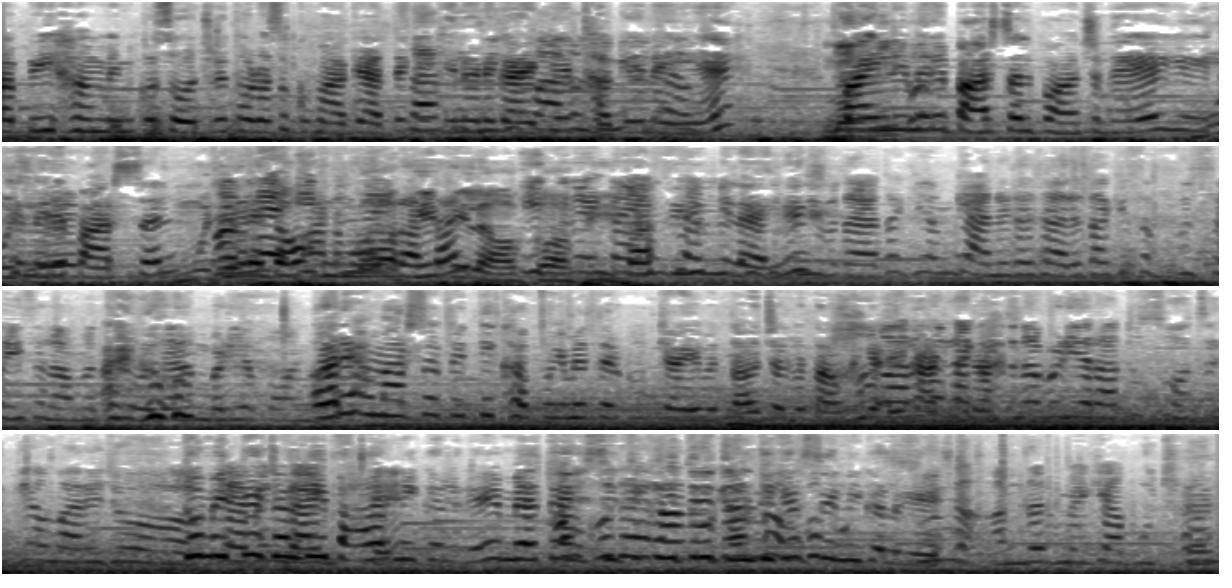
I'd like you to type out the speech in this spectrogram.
अभी हम इनको सोच रहे थोड़ा सा घुमा के आते क्योंकि इन्होंने कहा कि थके नहीं है। फाइनली मेरे पार्सल पहुँच गए ये थे मेरे पार्सल मुझे मेरे दो इतने- अनमोल कॉफ़ी रतन पिलाओ कॉफ़ी। टाइम कॉफ़ी भी पिलाएँगे। बताया था कि हम कनाडा जा रहे हैं ताकि सब कुछ सही सलामत हो जाए हम बढ़िया पहुँच अरे हमारे साथ इतनी खप हुई मैं तेरे को क्या ही बताऊँ? चल बताऊँगी क्या आदमी कितना बढ़िया रहा तू सोच सकती है हमारे जो तुम इतनी जल्दी बाहर निकल गए मैं तो ऐसी थी कि इतनी जल्दी कैसे निकल गए? अंदर मैं क्या पूछ रहा हूँ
